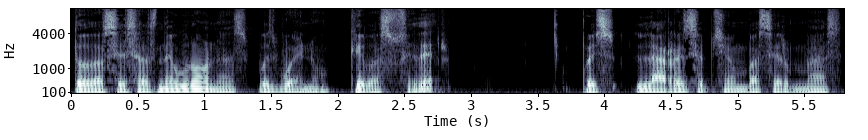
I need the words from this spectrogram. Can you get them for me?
todas esas neuronas, pues bueno, ¿qué va a suceder? Pues la recepción va a ser más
